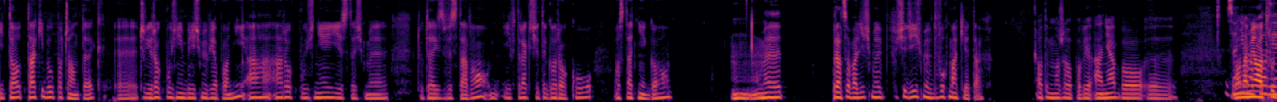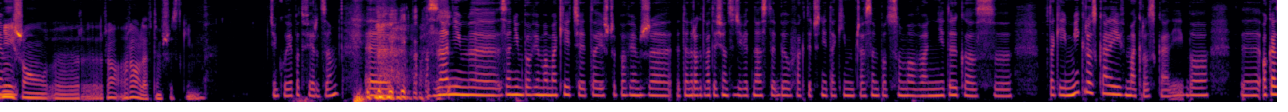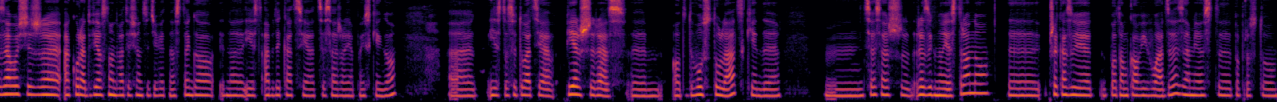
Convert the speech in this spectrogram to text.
I to taki był początek, e, czyli rok później byliśmy w Japonii, a, a rok później jesteśmy tutaj z wystawą i w trakcie tego roku ostatniego mm, my pracowaliśmy, siedzieliśmy w dwóch makietach. O tym może opowie Ania, bo, y, bo ona miała opowiem- trudniejszą ro, rolę w tym wszystkim. Dziękuję, potwierdzam. E, Zanim, e, zanim powiem o makiecie, to jeszcze powiem, że ten rok 2019 był faktycznie takim czasem podsumowań nie tylko z, w takiej mikroskali i w makroskali, bo e, okazało się, że akurat wiosną 2019 no, jest abdykacja cesarza japońskiego. Jest to sytuacja pierwszy raz od 200 lat, kiedy Cesarz rezygnuje z tronu, y, przekazuje potomkowi władzę, zamiast y, po prostu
